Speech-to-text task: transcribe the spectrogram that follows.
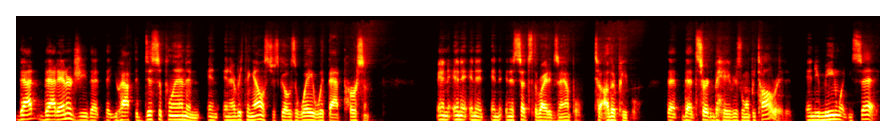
that that energy that that you have to discipline and and and everything else just goes away with that person, and and it, and it and, and it sets the right example to other people that that certain behaviors won't be tolerated, and you mean what you say.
